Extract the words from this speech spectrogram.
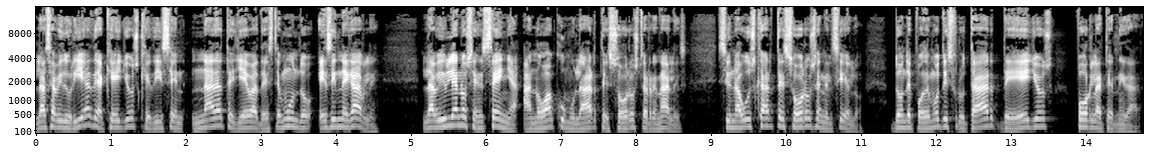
La sabiduría de aquellos que dicen nada te lleva de este mundo es innegable. La Biblia nos enseña a no acumular tesoros terrenales, sino a buscar tesoros en el cielo, donde podemos disfrutar de ellos por la eternidad.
